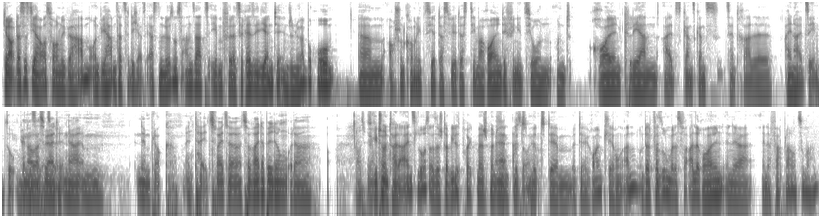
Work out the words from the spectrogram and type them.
genau, das ist die Herausforderung, die wir haben. Und wir haben tatsächlich als ersten Lösungsansatz eben für das resiliente Ingenieurbüro ähm, auch schon kommuniziert, dass wir das Thema Rollendefinition und Rollen klären als ganz, ganz zentrale Einheit sehen. So, Genau, was wir halt in, der, im, in dem Blog in Teil 2 zur, zur Weiterbildung oder Es Ausbildung. geht schon in Teil 1 los, also stabiles Projektmanagement fängt mit, so, ja. mit, der, mit der Rollenklärung an und dann versuchen wir das für alle Rollen in der, in der Fachplanung zu machen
